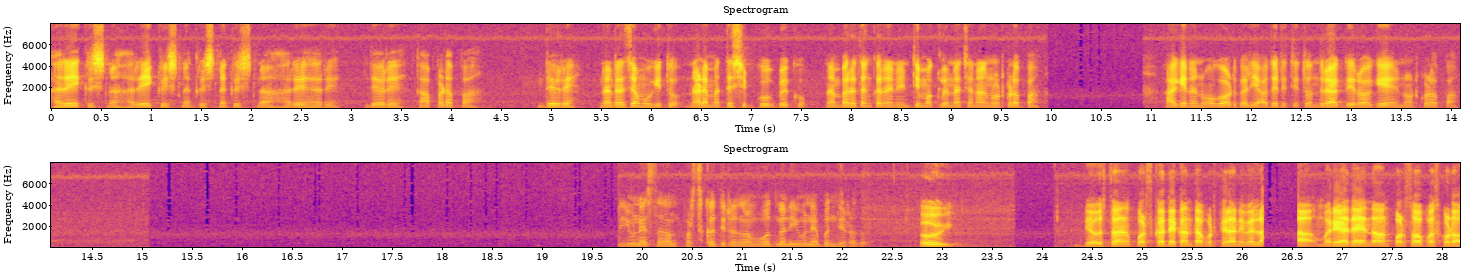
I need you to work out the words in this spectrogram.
ಹರೇ ಕೃಷ್ಣ ಹರೇ ಕೃಷ್ಣ ಕೃಷ್ಣ ಕೃಷ್ಣ, ಹರೇ ಹರೇ. ದೇವರೇ, ಕಾಪಾಡಪ್ಪ. ದೇವರೇ, ನಾನು ರಜಾ ಮುಗೀತು. ನಾಳೆ ಮತ್ತೆ ಶಿಪ್ಗೆ ಹೋಗಬೇಕು. ನಾನು ಬರೋ ತನಕ ನನ್ನ ಹೆಂಡತಿ ಮಕ್ಕಳನ್ನ ಚೆನ್ನಾಗಿ ನೋಡ್ಕೊಳಪ್ಪ. ಹಾಗೆ ನಾನು ಹೋಗೋ ಅಡ್ಗಲ್ಲಿ ಯಾವುದೇ ರೀತಿ ತೊಂದರೆ ಆಗದಿರೋ ಹಾಗೆ ನೋಡ್ಕೊಳಪ್ಪ. ಇವನೇ ಸರ್ ನಾನು ಪರ್ಸ್ಕೋದಿರೋದು ನಾನು ಹೋದ್ಮೇಲೆ ಇವನೇ ಬಂದಿರೋದು. ಓಯ್ ದೇವಸ್ಥಾನಕ್ಕೆ ಪರ್ಸ್ ಕದ್ದಕ್ಕಂತ ಬರ್ತೀರಾ ನೀವೆಲ್ಲ? ಮರ್ಯಾದೆಯಿಂದ ಅವ್ನು ಪರ್ಸ್ ವಾಪಸ್ ಕೊಡೋ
